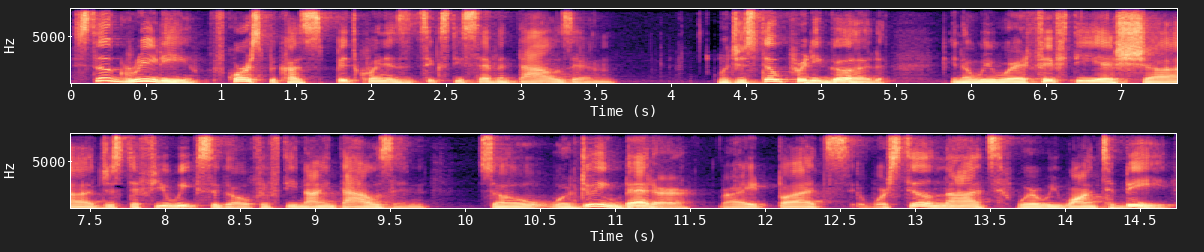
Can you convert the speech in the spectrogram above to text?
still greedy, of course, because Bitcoin is at 67,000, which is still pretty good. You know, we were at 50-ish uh, just a few weeks ago, 59,000. So we're doing better, right? But we're still not where we want to be.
